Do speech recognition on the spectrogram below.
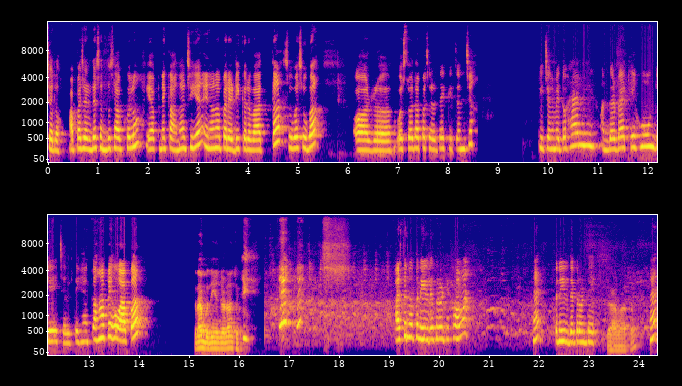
चलो આપા चलते संधु साहब को लो। ये अपने कान्हा जी है इन्होंने आप रेडी करवाता सुबह सुबह और उस बाद आप चलते हैं किचन च। किचन में तो है नहीं अंदर बैठे होंगे चलते हैं। कहाँ पे हो आप? रब दी जड़ा च आज तो तेन पनीर दे परोठे खावा हैं? पनीर दे परोठे। क्या बात है? हैं?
